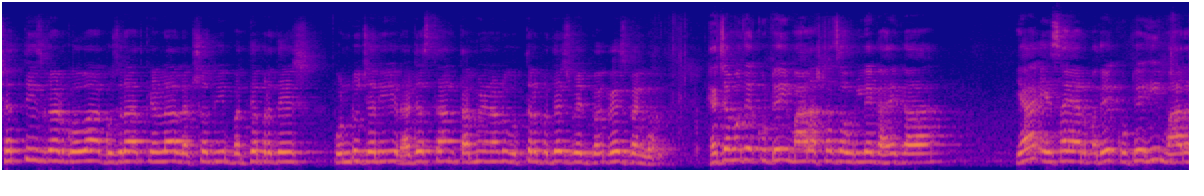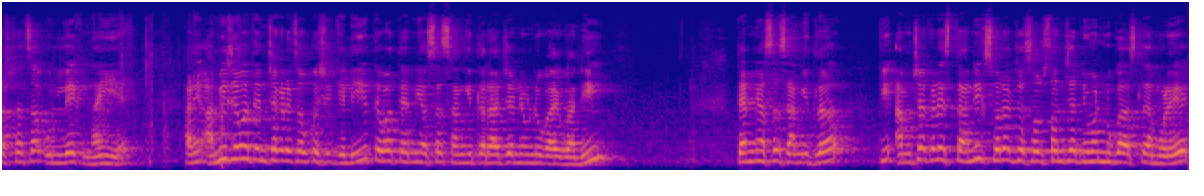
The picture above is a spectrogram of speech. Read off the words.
छत्तीसगड गोवा गुजरात केरळ लक्षद्वीप मध्य प्रदेश पुंडुचेरी राजस्थान तामिळनाडू उत्तर प्रदेश वेस्ट वेस्ट बेंगॉल. ह्याच्यामध्ये कुठेही महाराष्ट्राचा उल्लेख आहे का? या एस आय आरमध्ये कुठेही महाराष्ट्राचा उल्लेख नाही आहे आणि आम्ही जेव्हा त्यांच्याकडे चौकशी केली तेव्हा त्यांनी असं सांगितलं राज्य निवडणूक आयोगाने. त्यांनी असं सांगितलं की आमच्याकडे स्थानिक स्वराज्य संस्थांच्या निवडणुका असल्यामुळे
